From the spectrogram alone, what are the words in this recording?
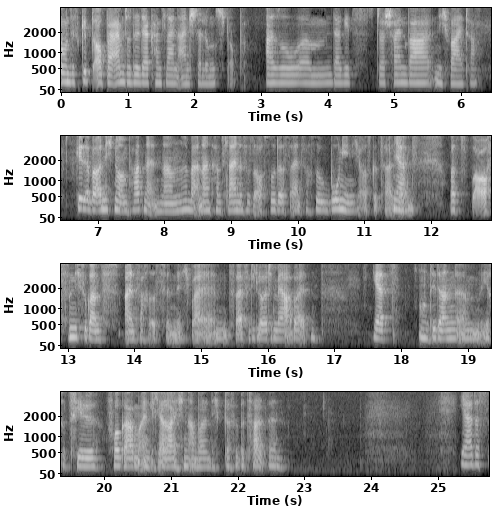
und es gibt auch bei einem Drittel der Kanzleien Einstellungsstopp. Also ähm, da geht es da scheinbar nicht weiter. Es geht aber auch nicht nur um Partnerentnahmen. Ne? Bei anderen Kanzleien ist es auch so, dass einfach so Boni nicht ausgezahlt Ja. werden. Was auch nicht so ganz einfach ist, finde ich, weil im Zweifel die Leute mehr arbeiten jetzt und sie dann ähm, ihre Zielvorgaben eigentlich erreichen, aber nicht dafür bezahlt werden. Ja, das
